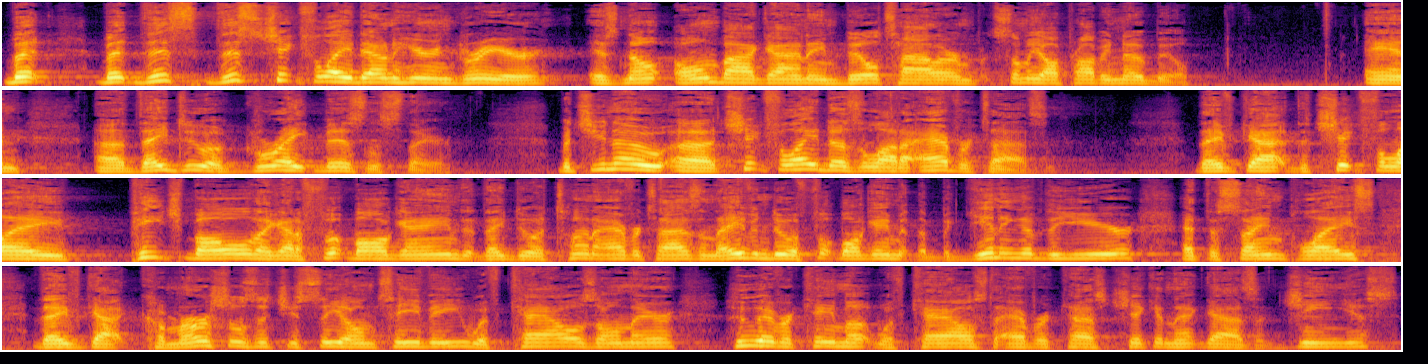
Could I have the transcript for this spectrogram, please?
But, but this, this Chick fil A down here in Greer is no, owned by a guy named Bill Tyler. Some of y'all probably know Bill. And uh, they do a great business there. But you know, uh, Chick fil A does a lot of advertising. They've got the Chick fil A Peach Bowl, they got a football game that they do a ton of advertising. They even do a football game at the beginning of the year at the same place. They've got commercials that you see on TV with cows on there. Whoever came up with cows to advertise chicken, that guy's a genius.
